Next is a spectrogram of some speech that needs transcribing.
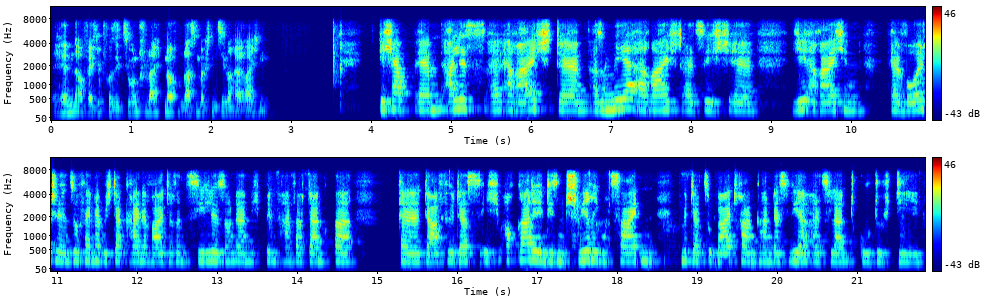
hin? Auf welche Position vielleicht noch? Und was möchten Sie noch erreichen? Ich habe ähm, alles äh, erreicht, äh, also mehr erreicht, als ich äh, je erreichen äh, wollte. Insofern habe ich da keine weiteren Ziele, sondern ich bin einfach dankbar äh, dafür, dass ich auch gerade in diesen schwierigen Zeiten mit dazu beitragen kann, dass wir als Land gut durch die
